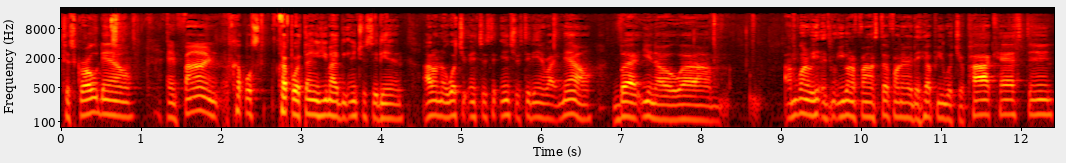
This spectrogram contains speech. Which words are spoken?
to scroll down and find a couple couple of things you might be interested in. I don't know what you're interested interested in right now, but you know, um, I'm gonna you're gonna find stuff on there to help you with your podcasting.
